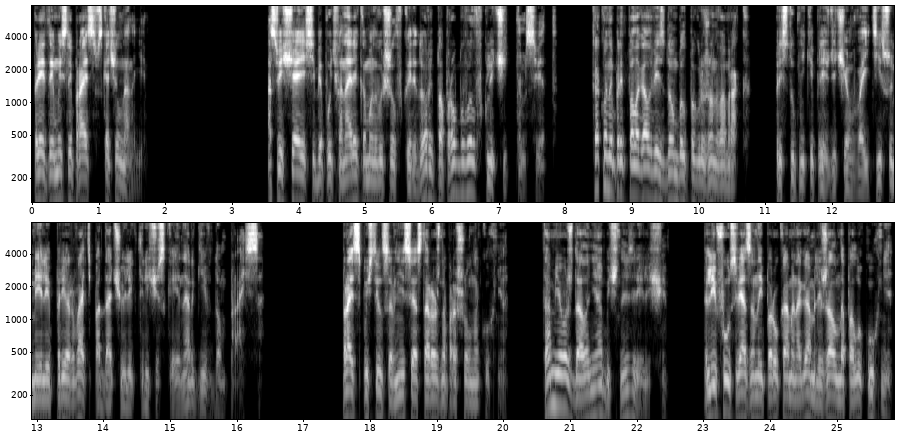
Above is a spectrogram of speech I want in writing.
При этой мысли Прайс вскочил на ноги. Освещая себе путь фонариком, он вышел в коридор и попробовал включить там свет. Как он и предполагал, весь дом был погружен во мрак. Преступники, прежде чем войти, сумели прервать подачу электрической энергии в дом Прайса. Прайс спустился вниз и осторожно прошел на кухню. Там его ждало необычное зрелище. Лифу, связанный по рукам и ногам, лежал на полу кухни,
